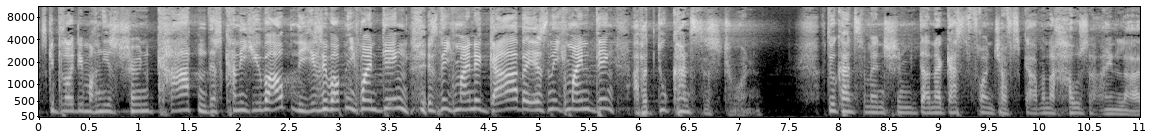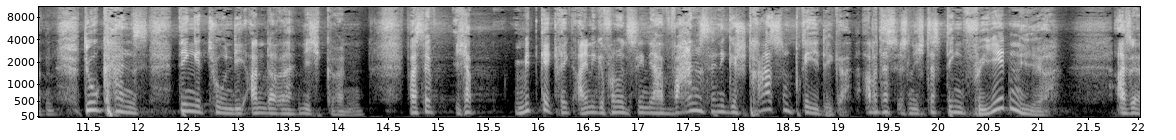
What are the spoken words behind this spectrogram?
es gibt Leute, die machen diese schönen Karten. Das kann ich überhaupt nicht. Ist überhaupt nicht mein Ding. Ist nicht meine Gabe. Ist nicht mein Ding. Aber du kannst es tun. Du kannst Menschen mit deiner Gastfreundschaftsgabe nach Hause einladen. Du kannst Dinge tun, die andere nicht können. Weißt du, ich habe mitgekriegt, einige von uns sind ja wahnsinnige Straßenprediger. Aber das ist nicht das Ding für jeden hier. Also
